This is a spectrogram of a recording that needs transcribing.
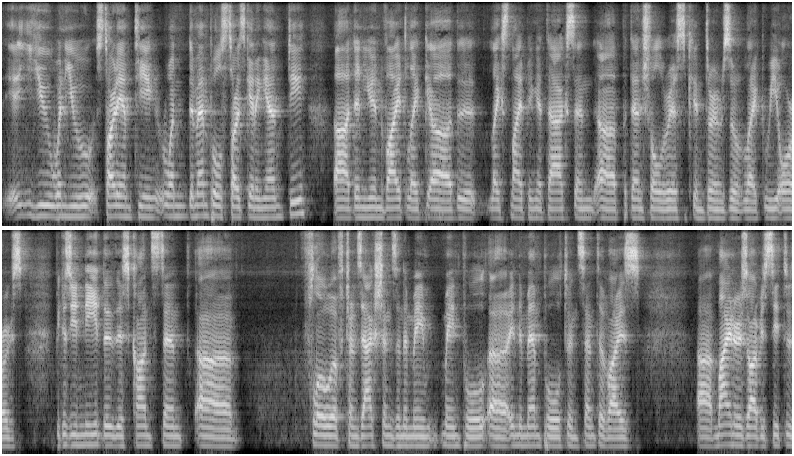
you when you start emptying when the mempool starts getting empty, uh, then you invite like uh, the like sniping attacks and uh, potential risk in terms of like reorgs because you need this constant uh, flow of transactions in the main main pool in the mempool to incentivize uh, miners obviously to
